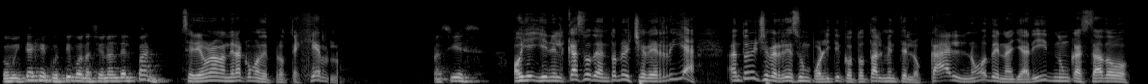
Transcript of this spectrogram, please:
Comité Ejecutivo Nacional del PAN. Sería una manera como de protegerlo. Así es. Oye, y en el caso de Antonio Echeverría, Antonio Echeverría es un político totalmente local, ¿no? De Nayarit, nunca ha estado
